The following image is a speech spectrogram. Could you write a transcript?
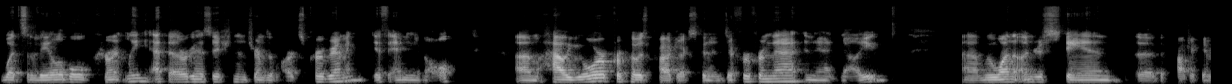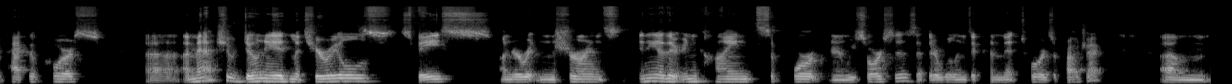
what's available currently at that organization in terms of arts programming, if any at all. Um, how your proposed project is going to differ from that and add value. Um, we want to understand uh, the project impact, of course. Uh, a match of donated materials, space, underwritten insurance, any other in-kind support and resources that they're willing to commit towards a project. Um,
